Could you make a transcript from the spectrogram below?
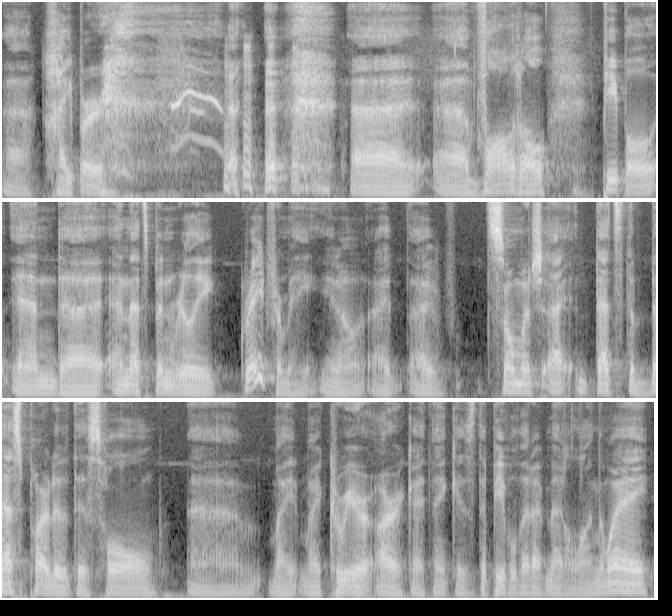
uh, hyper. uh, uh, volatile people, and uh, and that's been really great for me. You know, I, have so much. I, that's the best part of this whole uh, my my career arc. I think is the people that I've met along the way,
